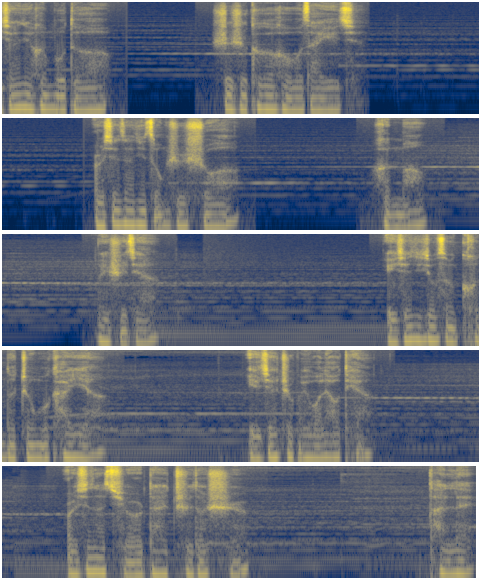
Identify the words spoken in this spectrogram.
前你恨不得时时刻刻和我在一起，而现在你总是说很忙，没时间。以前你就算困得睁不开眼，也坚持陪我聊天，而现在取而代之的是太累，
